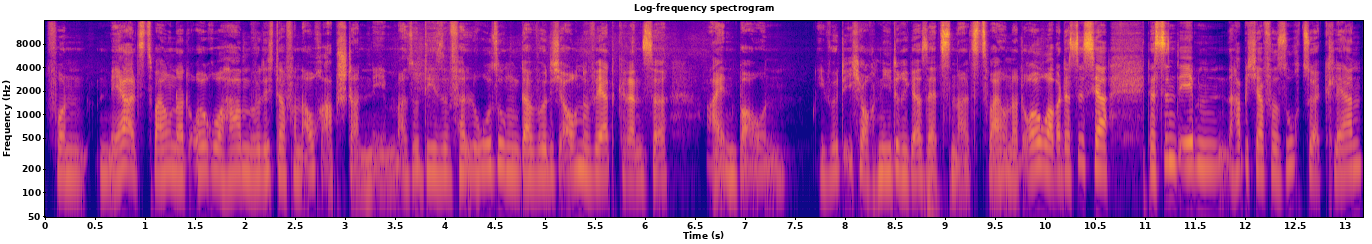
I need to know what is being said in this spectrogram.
von mehr als 200 Euro haben, würde ich davon auch Abstand nehmen. Also diese Verlosung, da würde ich auch eine Wertgrenze einbauen. Die würde ich auch niedriger setzen als 200 Euro. Aber das ist ja, das sind eben, habe ich ja versucht zu erklären,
